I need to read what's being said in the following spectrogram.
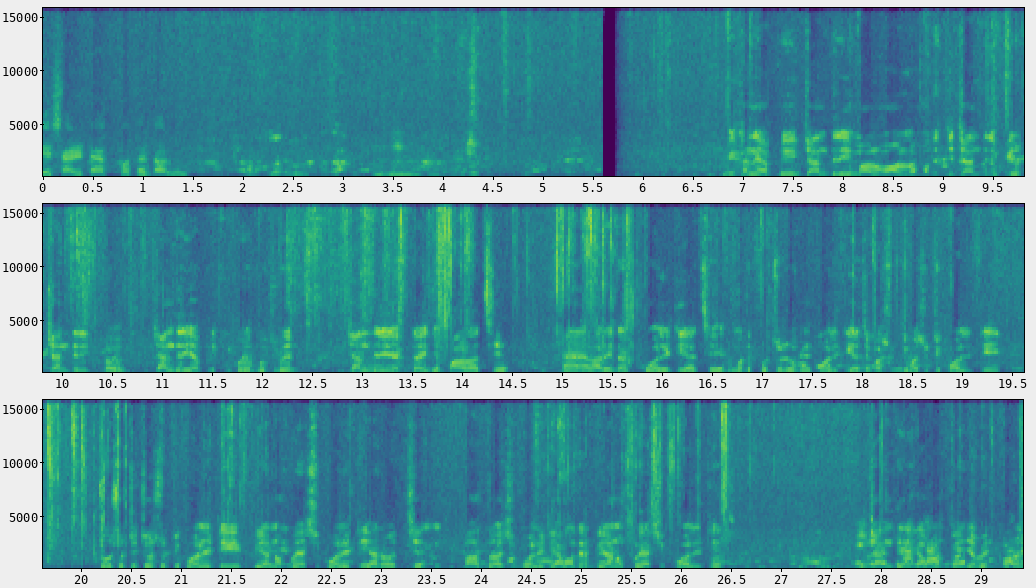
এই শাড়িটা এক কথায় দারুণ। এখানে আপনি চান্দেরি মালমল আমাদের যে চান্দেরি পিওর চান্দেরি চান্দেরি আপনি কি করে বুঝবেন? চান্দেরির একটা এই যে পাড় আছে হ্যাঁ আর এটার কোয়ালিটি আছে। এর মধ্যে প্রচুর রকম কোয়ালিটি আছে বাষট্টি বাষট্টি কোয়ালিটি চৌষট্টি চৌষট্টি কোয়ালিটি বিরানব্বই আশি কোয়ালিটি আর হচ্ছে বাহাত্তর আশি কোয়ালিটি আমাদের বিরানব্বই আশি কোয়ালিটির চান্দেরি কাপড় পেয়ে যাবেন কটন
